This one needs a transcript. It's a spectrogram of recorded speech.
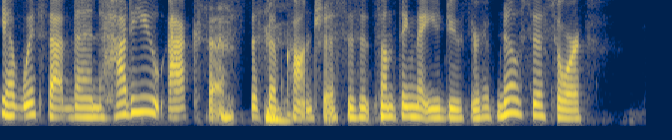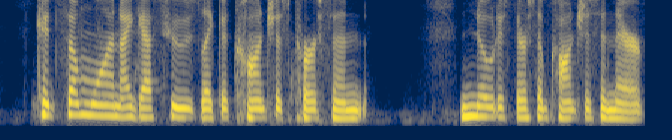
Yeah, with that, then, how do you access the subconscious? Is it something that you do through hypnosis, or could someone, I guess, who's like a conscious person, notice their subconscious in their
